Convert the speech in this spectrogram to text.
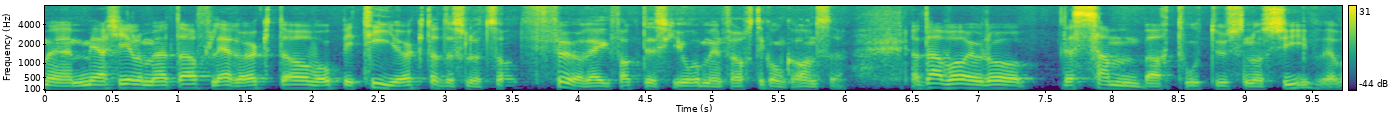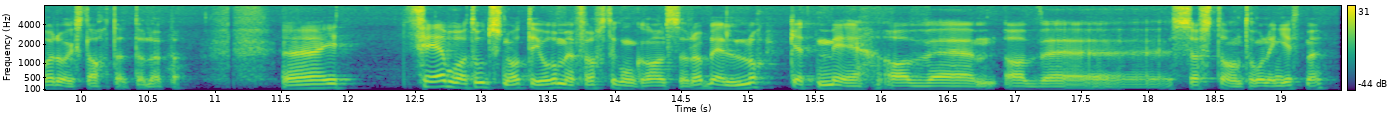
med mer kilometer, flere økter, var oppe i ti økter til slutt. Sant? før jeg faktisk gjorde min første konkurranse. Dette var jo da desember 2007, det var da jeg startet å løpe. Eh, I februar 2008 gjorde jeg min første konkurranse. og Da ble jeg lokket med av, eh, av uh, søsteren til hun jeg er gift med.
